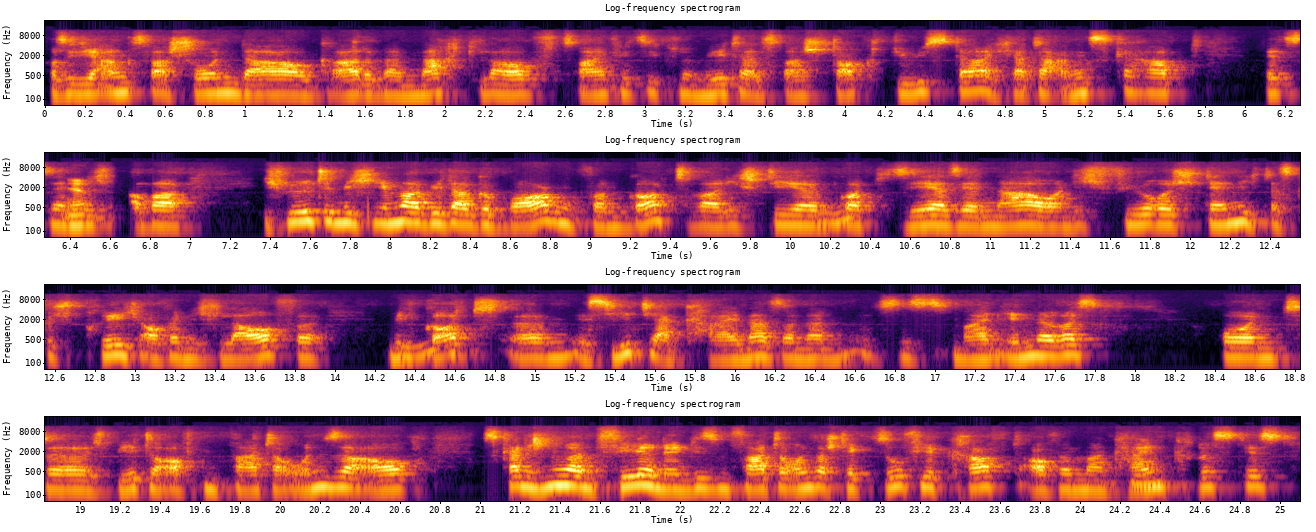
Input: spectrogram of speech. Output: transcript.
Also die Angst war schon da, gerade beim Nachtlauf, 42 Kilometer, es war stockdüster. Ich hatte Angst gehabt letztendlich, ja. aber ich fühlte mich immer wieder geborgen von Gott, weil ich stehe mhm. Gott sehr, sehr nahe und ich führe ständig das Gespräch, auch wenn ich laufe, mit mhm. Gott. Ähm, es sieht ja keiner, sondern es ist mein Inneres. Und äh, ich bete oft den Vater Unser auch. Das kann ich nur empfehlen. In diesem Vater Unser steckt so viel Kraft, auch wenn man kein mhm. Christ ist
